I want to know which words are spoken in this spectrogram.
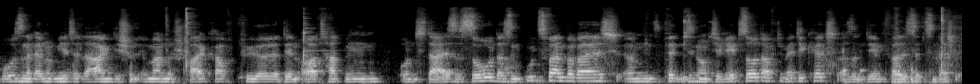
wo sind renommierte Lagen, die schon immer eine Strahlkraft für den Ort hatten. Und da ist es so, dass im Gutsweinbereich ähm, finden Sie noch die Rebsorte auf dem Etikett. Also in dem Fall ist jetzt zum Beispiel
